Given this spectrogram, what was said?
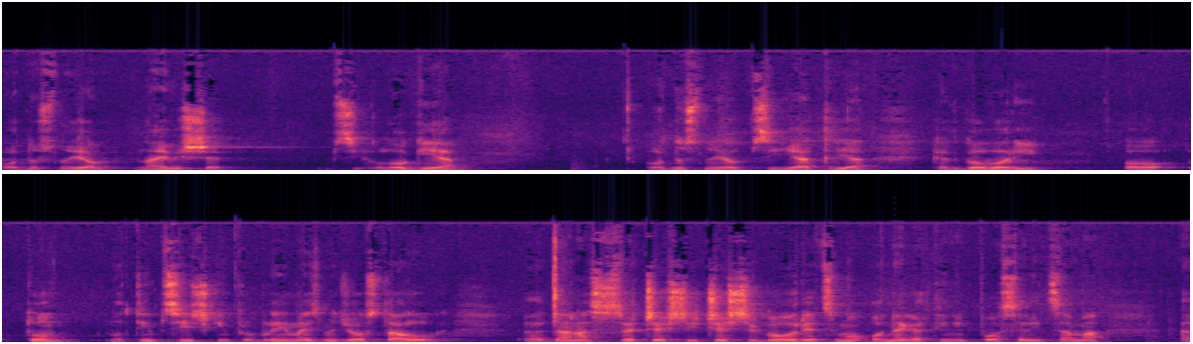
odnosno jel, najviše psihologija, odnosno jel, psihijatrija, kad govori o, tom, o tim psihičkim problemima, između ostalog, e, E, danas sve češće i češće govori recimo o negativnim posljedicama uh,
